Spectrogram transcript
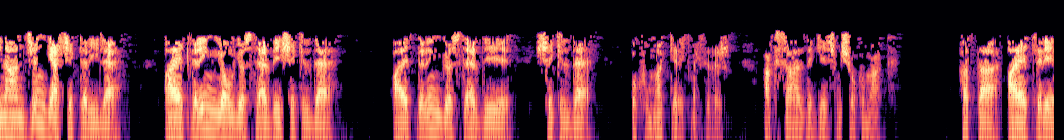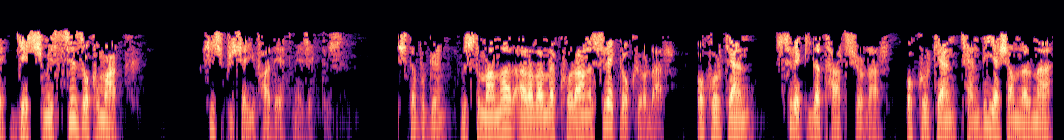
inancın gerçekleriyle, ayetlerin yol gösterdiği şekilde, ayetlerin gösterdiği şekilde okumak gerekmektedir. Aksi halde geçmiş okumak, hatta ayetleri geçmişsiz okumak hiçbir şey ifade etmeyecektir. İşte bugün Müslümanlar aralarında Kur'an'ı sürekli okuyorlar. Okurken sürekli de tartışıyorlar. Okurken kendi yaşamlarına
